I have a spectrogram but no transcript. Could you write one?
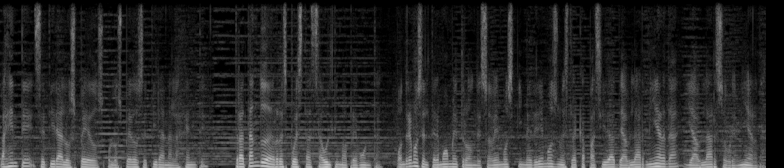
¿La gente se tira a los pedos o los pedos se tiran a la gente? Tratando de respuesta a esta última pregunta, pondremos el termómetro donde sabemos y mediremos nuestra capacidad de hablar mierda y hablar sobre mierda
